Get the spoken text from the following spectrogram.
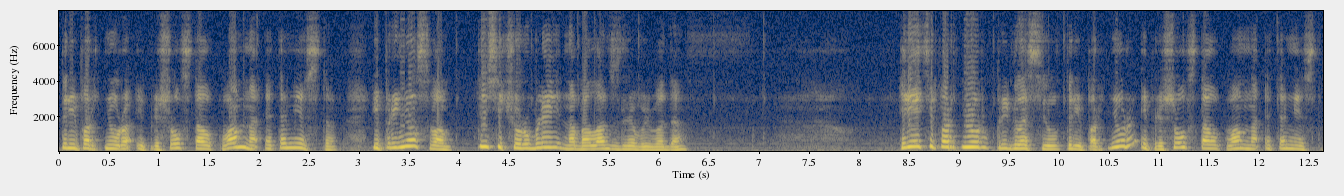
три партнера и пришел, встал к вам на это место и принес вам 1000 рублей на баланс для вывода. Третий партнер пригласил три партнера и пришел, встал к вам на это место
